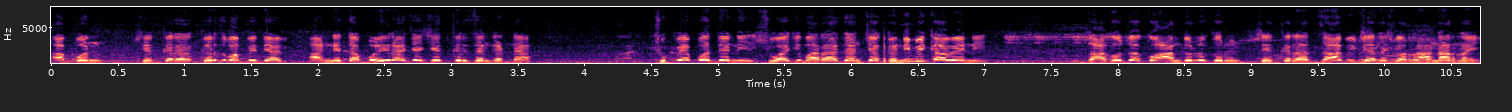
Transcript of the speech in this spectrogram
आपण शेतकऱ्याला कर्जमाफी द्यावी. अन्यथा बळीराजा शेतकरी संघटना छुप्या पद्धतीने शिवाजी महाराजांच्या गनिमी काव्याने जागोजागो आंदोलन करून शेतकऱ्याला जाब विचारल्याशिवाय राहणार नाही.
